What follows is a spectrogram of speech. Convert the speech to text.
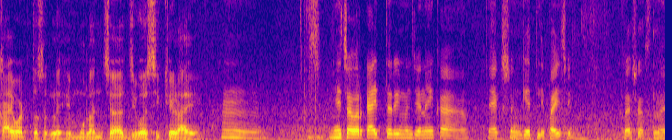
काय वाटतं सगळं? हे मुलांच्या जीवाशी खेळ आहे. ह्याच्यावर काहीतरी म्हणजे नाही का ॲक्शन घेतली पाहिजे प्रशासनाने.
